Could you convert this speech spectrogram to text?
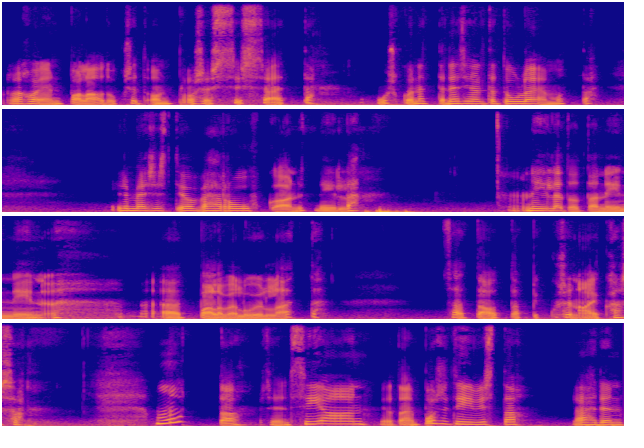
rahojen palautukset on prosessissa, että uskon, että ne sieltä tulee, mutta ilmeisesti on vähän ruuhkaa nyt niillä, niillä tota niin, niin, ää, palveluilla, että saattaa ottaa pikkusen aikansa. Mutta sen sijaan jotain positiivista lähden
